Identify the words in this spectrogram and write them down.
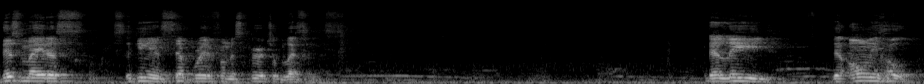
this made us again separated from the spiritual blessings that leave the only hope,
